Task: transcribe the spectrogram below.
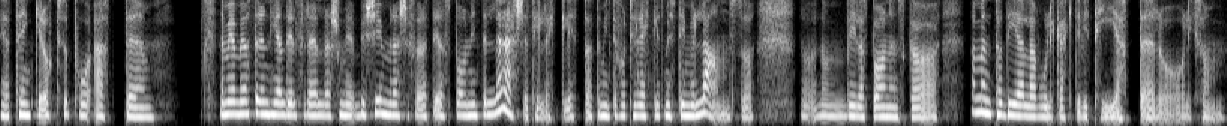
Jag tänker också på att eh, Nej, men jag möter en hel del föräldrar som är, bekymrar sig för att deras barn inte lär sig tillräckligt. Att de inte får tillräckligt med stimulans. Och de, de vill att barnen ska ja, men, ta del av olika aktiviteter och, och liksom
